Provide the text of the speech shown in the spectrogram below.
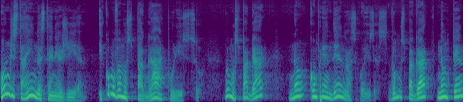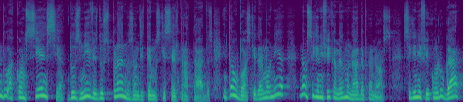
onde está indo esta energia? E como vamos pagar por isso? Vamos pagar não compreendendo as coisas. Vamos pagar não tendo a consciência dos níveis, dos planos onde temos que ser tratados. Então, o bosque da harmonia não significa mesmo nada para nós. Significa um lugar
